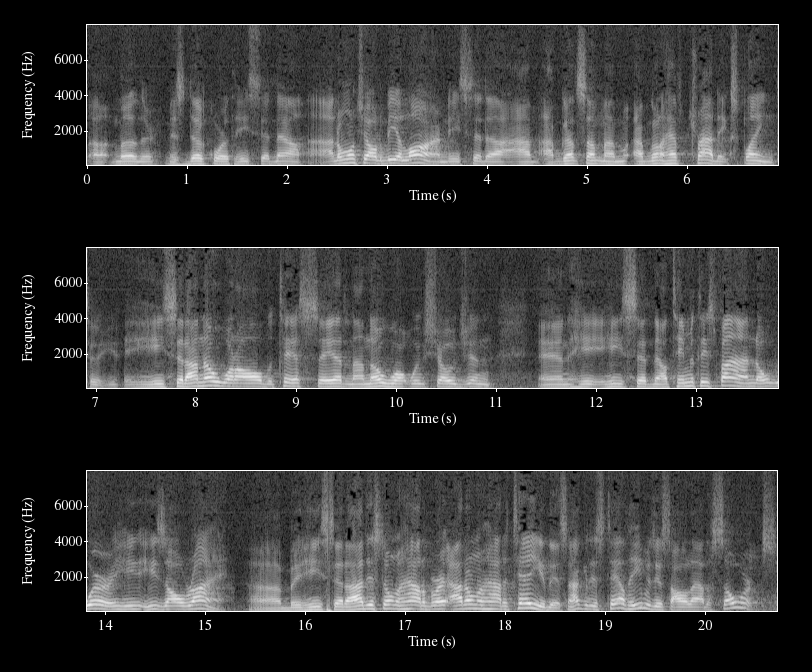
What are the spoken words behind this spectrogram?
uh, mother, Miss Duckworth. He said, "Now, I don't want y'all to be alarmed." He said, I, "I've got something I'm, I'm going to have to try to explain to you." He said, "I know what all the tests said, and I know what we've showed you." You. And, and he, he said, Now, Timothy's fine. Don't worry. He, he's all right. Uh, but he said, I just don't know how to I don't know how to tell you this. And I could just tell he was just all out of sorts.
